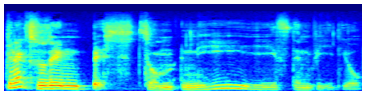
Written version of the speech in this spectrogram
Vielen Dank fürs Zusehen. Bis zum nächsten Video.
